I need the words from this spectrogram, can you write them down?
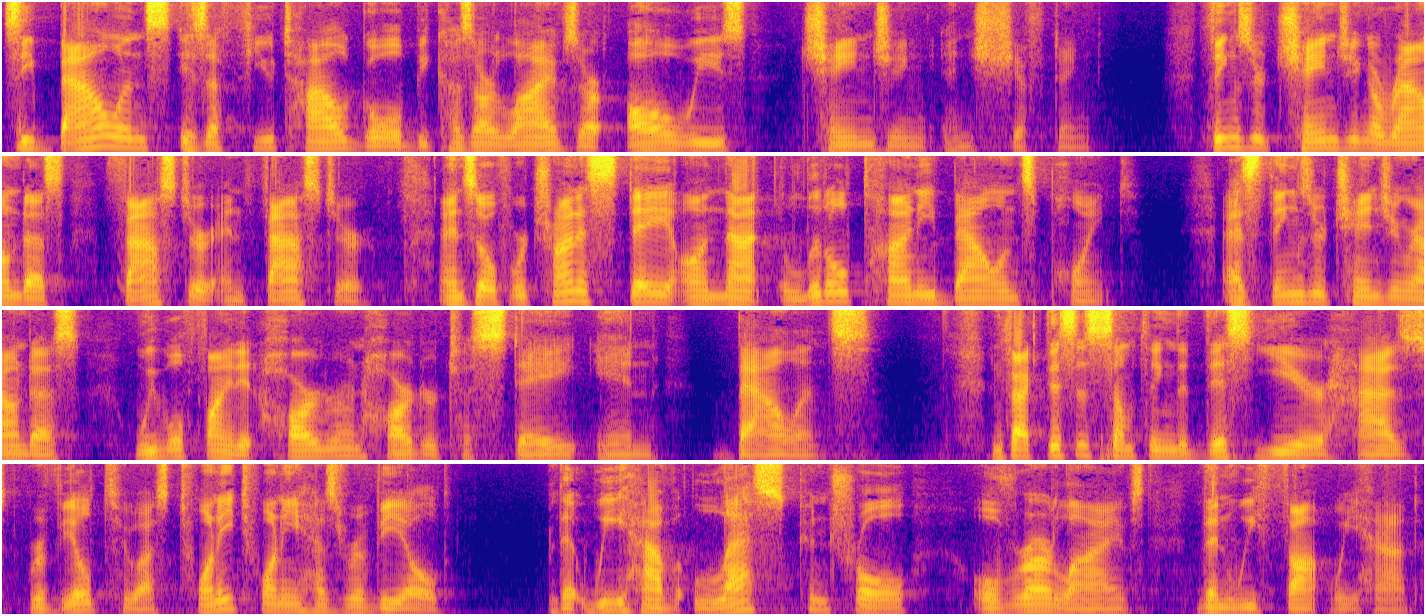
See, balance is a futile goal because our lives are always changing and shifting. Things are changing around us faster and faster. And so, if we're trying to stay on that little tiny balance point as things are changing around us, we will find it harder and harder to stay in balance. In fact, this is something that this year has revealed to us. 2020 has revealed that we have less control over our lives than we thought we had.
